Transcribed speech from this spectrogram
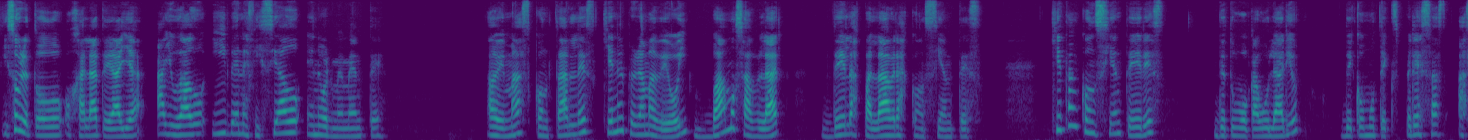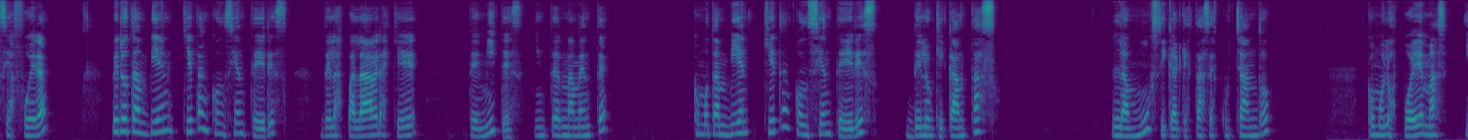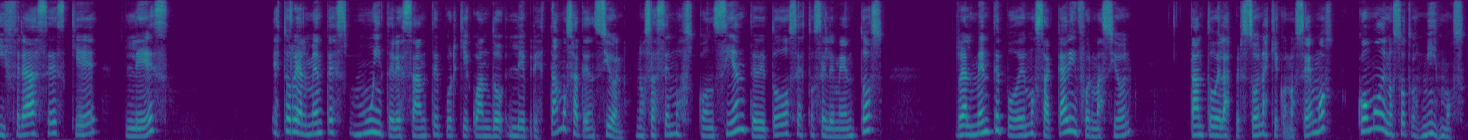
y sobre todo ojalá te haya ayudado y beneficiado enormemente. Además, contarles que en el programa de hoy vamos a hablar de las palabras conscientes. ¿Qué tan consciente eres de tu vocabulario, de cómo te expresas hacia afuera? Pero también, ¿qué tan consciente eres de las palabras que te emites internamente, como también qué tan consciente eres de lo que cantas, la música que estás escuchando, como los poemas y frases que lees. Esto realmente es muy interesante porque cuando le prestamos atención, nos hacemos consciente de todos estos elementos, realmente podemos sacar información tanto de las personas que conocemos como de nosotros mismos.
